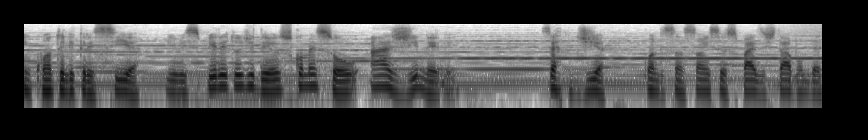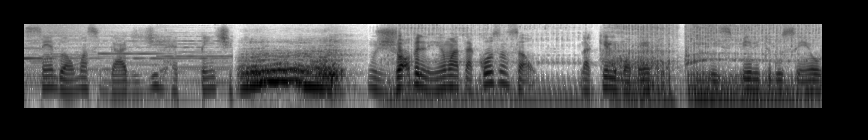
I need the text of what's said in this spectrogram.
enquanto ele crescia e o Espírito de Deus começou a agir nele. Certo dia, quando Sansão e seus pais estavam descendo a uma cidade, de repente, um jovem leão atacou Sansão. Naquele momento, o Espírito do Senhor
